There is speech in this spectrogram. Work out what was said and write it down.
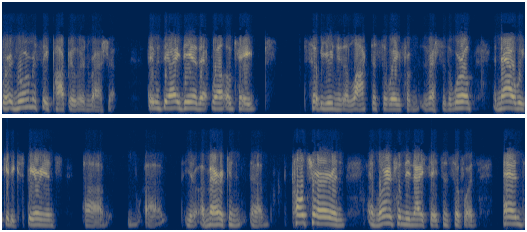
were enormously popular in Russia there was the idea that, well, okay, Soviet Union had locked us away from the rest of the world, and now we could experience, uh, uh, you know, American uh, culture and and learn from the United States and so forth. And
